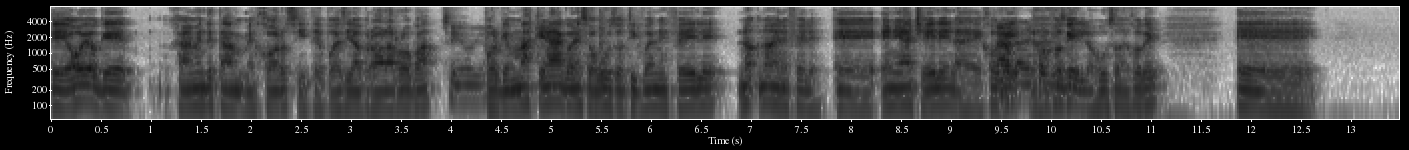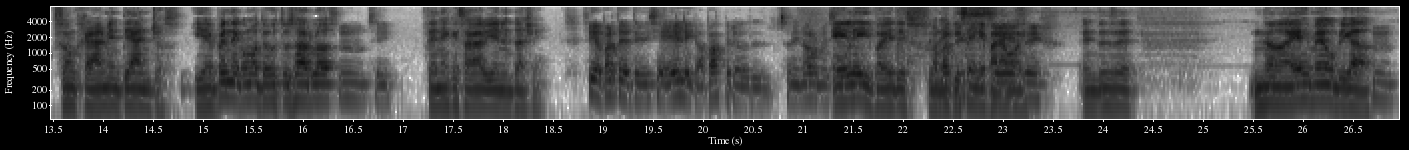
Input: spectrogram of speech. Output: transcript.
Eh, obvio que generalmente está mejor si te puedes ir a probar la ropa. Sí, obvio. Porque más que nada con esos buzos tipo NFL, no, no NFL, eh, NHL, la de hockey, Ah, la de los hockey, de hockey, sí. los buzos de hockey, eh, son generalmente anchos. Y depende cómo te gusta usarlos, Mm, sí. Tenés que sacar bien el talle. Sí, aparte te dice L capaz, pero son enormes. L y para es un XL para hoy. sí. Entonces, no, es medio complicado. Mm.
